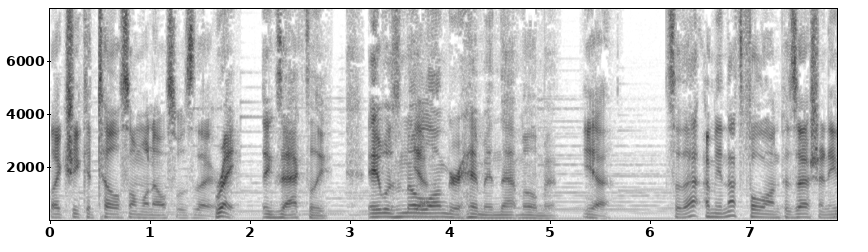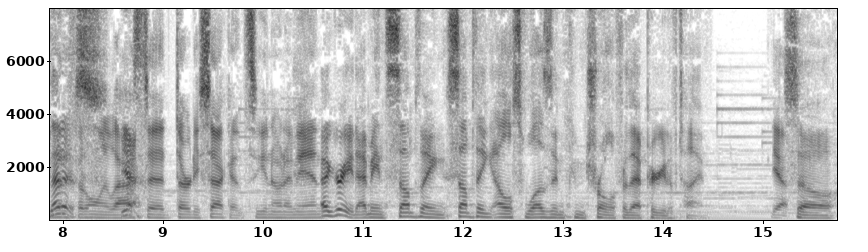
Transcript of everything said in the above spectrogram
like she could tell someone else was there. Right, exactly. It was no Yeah. longer him in that moment. Yeah. So that I mean that's full on possession, even That if is, it only yeah. lasted thirty seconds. You know what I mean? Agreed. I mean, something something else was in control for that period of time. Yeah. So,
